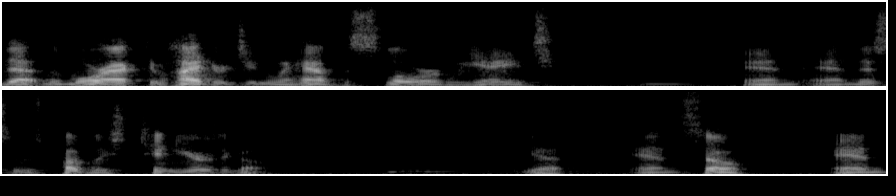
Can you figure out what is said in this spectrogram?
That the more active hydrogen we have, the slower we age. And and this was published ten years ago. Yes, and so and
